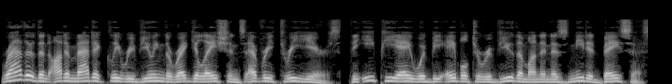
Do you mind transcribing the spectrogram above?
Rather than automatically reviewing the regulations every three years, the EPA would be able to review them on an as-needed basis.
